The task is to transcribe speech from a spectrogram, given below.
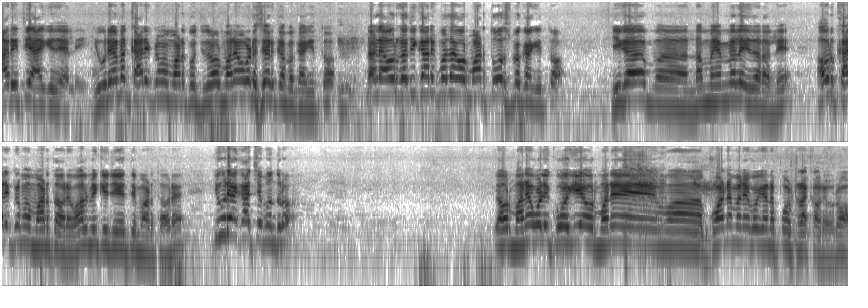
ಆ ರೀತಿ ಆಗಿದೆ ಅಲ್ಲಿ. ಇವರೇನೋ ಕಾರ್ಯಕ್ರಮ ಮಾಡ್ಕೊತಿದ್ರು, ಅವ್ರು ಮನೆ ಒಳಗಡೆ ಸೇರ್ಕೋಬೇಕಾಗಿತ್ತು. ನಾಳೆ ಅವ್ರಿಗೆ ಅಧಿಕಾರಕ್ಕೆ ಬಂದಾಗ ಅವ್ರು ಮಾಡಿ ತೋರಿಸ್ಬೇಕಾಗಿತ್ತು. ಈಗ ನಮ್ಮ ಎಂ ಎಲ್ ಎ ಇದರಲ್ಲಿ, ಅವರು ಕಾರ್ಯಕ್ರಮ ಮಾಡ್ತಾವ್ರೆ, ವಾಲ್ಮೀಕಿ ಜಯಂತಿ ಮಾಡ್ತಾವ್ರೆ. ಇವ್ರು ಯಾಕೆ ಆಚೆ ಬಂದರು? ಅವ್ರ ಮನೆ ಒಳಗೆ ಹೋಗಿ, ಅವ್ರ ಮನೆ ಕೋಣೆ ಮನೆಗೆ ಹೋಗಿ ಏನೋ ಪೋಸ್ಟರ್ ಹಾಕವ್ರೆ ಇವರು.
